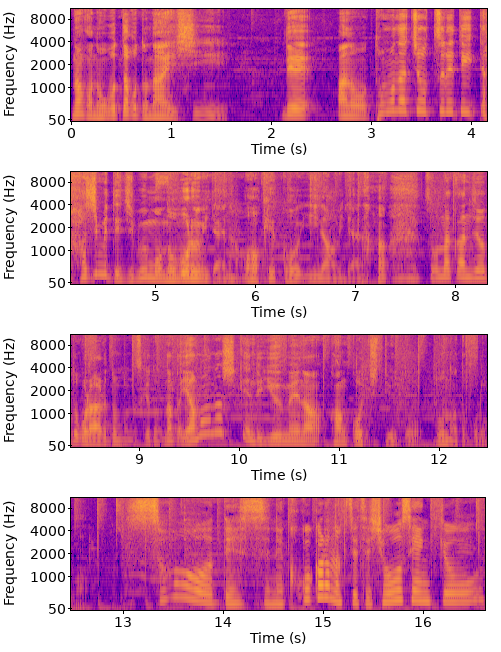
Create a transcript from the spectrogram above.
なんか登ったことないしであの友達を連れて行って初めて自分も登るみたいな。あ結構いいなみたいな。そんな感じのところあると思うんですけどなんか山梨県で有名な観光地っていうとどんなところが？そうですね。ここからの季節で小仙峡っ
